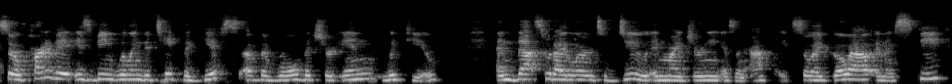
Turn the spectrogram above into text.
So part of it is being willing to take the gifts of the role that you're in with you. And that's what i learned to do in my journey as an athlete. So i go out and i speak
